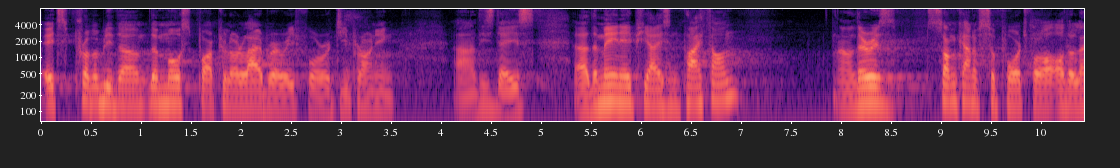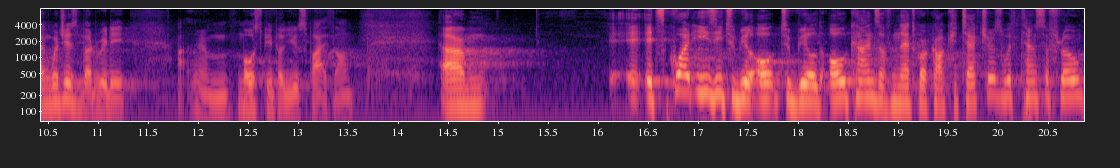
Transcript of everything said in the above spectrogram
it's probably the, the most popular library for deep learning uh, these days. Uh, the main API is in Python. Uh, there is some kind of support for other languages, but really, um, most people use Python. Um, it's quite easy to build, all, to build all kinds of network architectures with TensorFlow.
